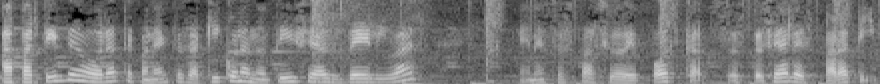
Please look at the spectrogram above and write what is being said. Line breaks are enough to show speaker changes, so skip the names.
a partir de ahora te conectes aquí con las noticias del IVAL en este espacio de podcasts especiales para ti.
